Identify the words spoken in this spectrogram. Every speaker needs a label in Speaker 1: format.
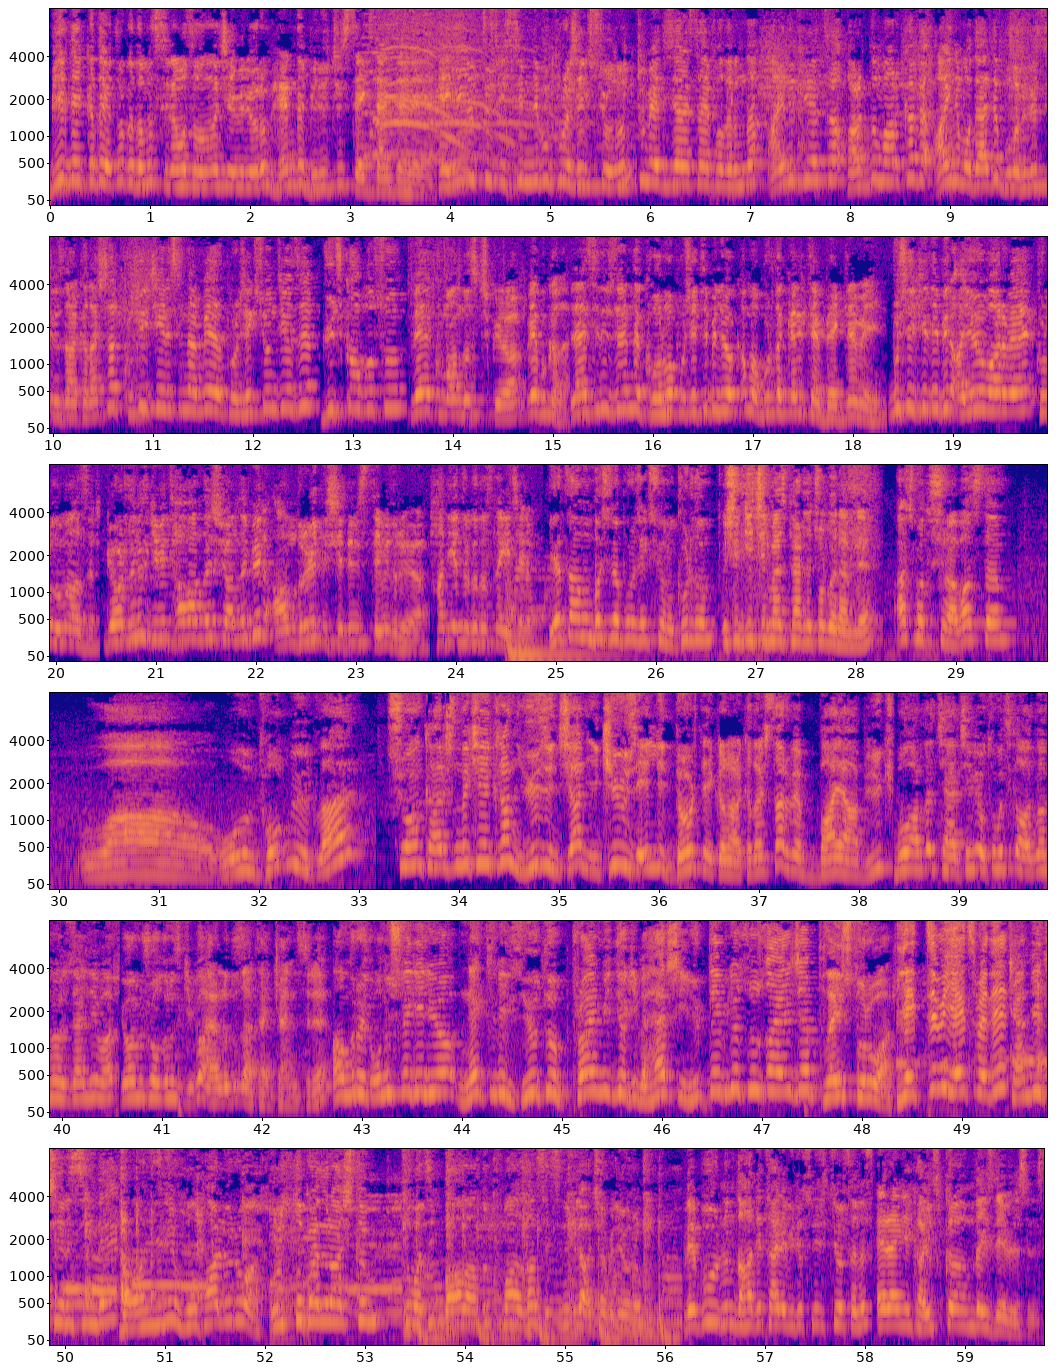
Speaker 1: Bir dakikada yatak odamı sinema salonuna çeviriyorum hem de 1380 TL'ye. 5300 isimli bu projeksiyonun tüm e-ticaret sayfalarında aynı fiyata, farklı marka ve aynı modelde bulabilirsiniz arkadaşlar. Kutu içerisinden bir projeksiyon cihazı, güç kablosu ve kumandası çıkıyor ve bu kadar. Lensin üzerinde koruma poşeti bile yok ama burada kalite beklemeyin. Bu şekilde bir ayağı var ve kuruluma hazır. Gördüğünüz gibi tavanda şu anda bir Android işletim sistemi duruyor. Hadi yatak odasına geçelim. Yatağımın başına projeksiyonu kurdum. Işık geçirmez perde çok önemli. Açma tuşuna bastım. Wow, oğlum çok büyük lan. Şu an karşındaki ekran 100 inç yani 254 ekran arkadaşlar ve bayağı büyük. Bu arada çerçeve otomatik algılama özelliği var. Görmüş olduğunuz gibi ayarladı zaten kendisini. Android 13 ile geliyor. Netflix, YouTube, Prime Video gibi her şeyi yükleyebiliyorsunuz. Ayrıca Play Store'u var. Yetti mi yetmedi. Kendi içerisinde dahili hoparlörü var. Bluetooth hoparlörü açtım. Otomatik bağlandı. Kumandadan sesini bile açabiliyorum. Ve bu ürünün daha detaylı videosunu istiyorsanız Eren YouTube kanalımda izleyebilirsiniz.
